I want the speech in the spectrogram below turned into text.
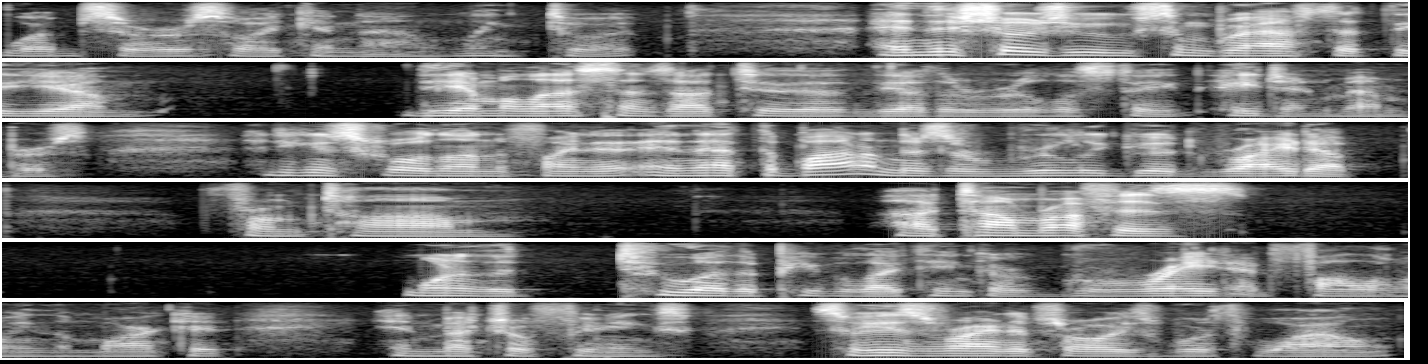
web server, so I can uh, link to it. And this shows you some graphs that the um, the MLS sends out to the, the other real estate agent members. And you can scroll down to find it. And at the bottom, there's a really good write up from Tom. Uh, Tom Ruff is one of the two other people I think are great at following the market in Metro Phoenix. So his write ups are always worthwhile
